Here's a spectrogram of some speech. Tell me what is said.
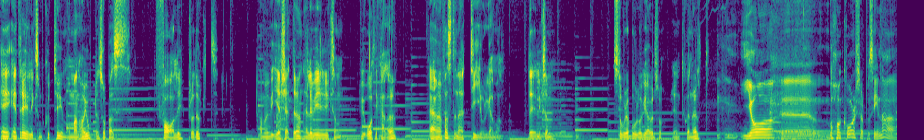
är, är inte det liksom kutym om man har gjort en så pass farlig produkt? Ja men vi ersätter den eller vi liksom, vi återkallar den. Även fast den är 10 år gammal. Det är liksom, stora bolag gör väl så, rent generellt. Ja, eh, vad har Corsair på sina?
